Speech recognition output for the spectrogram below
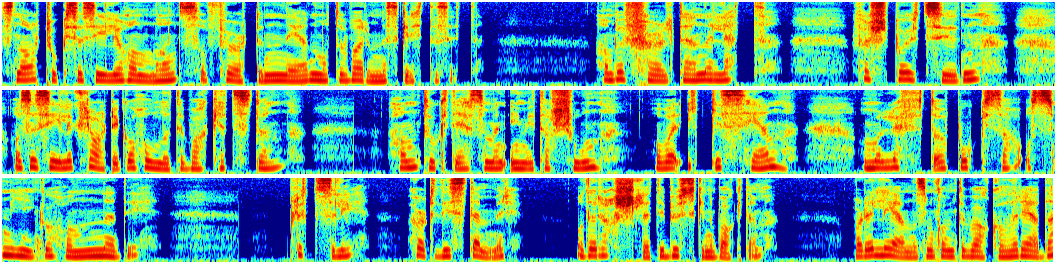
Snart tok Cecilie hånden hans og førte den ned mot det varme skrittet sitt. Han befølte henne lett, først på utsiden, og Cecilie klarte ikke å holde tilbake et stønn. Han tok det som en invitasjon, og var ikke sen om å løfte opp buksa og smyge hånden nedi. Plutselig hørte de stemmer, og det raslet i buskene bak dem. Var det Lene som kom tilbake allerede?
